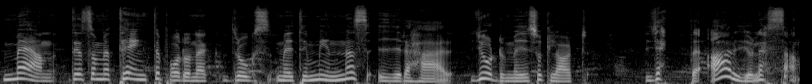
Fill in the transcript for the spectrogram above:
Men det som jag tänkte på då när jag drogs mig till minnes i det här gjorde mig såklart jättearg och ledsen.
